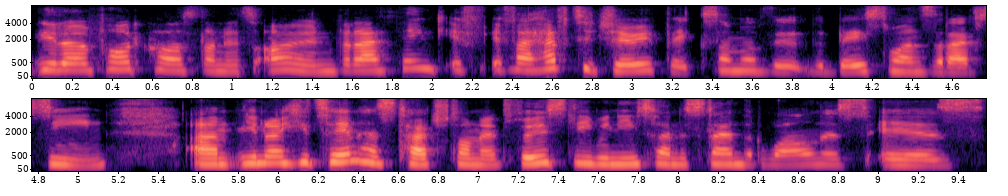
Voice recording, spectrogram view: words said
you know podcast on its own. But I think if if I have to cherry pick some of the the best ones that I've seen, um, you know, Hiten has touched on it. Firstly, we need to understand that wellness is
